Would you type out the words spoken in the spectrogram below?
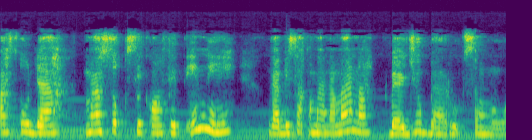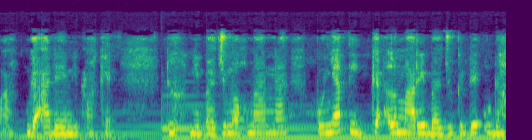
pas udah masuk si covid ini nggak bisa ke mana-mana. Baju baru semua nggak ada yang dipakai. Duh nih baju mau ke mana? Punya tiga lemari baju gede udah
